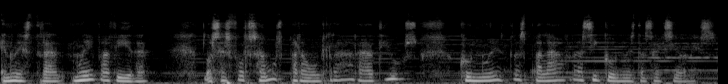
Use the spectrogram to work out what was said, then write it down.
En nuestra nueva vida nos esforzamos para honrar a Dios con nuestras palabras y con nuestras acciones.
